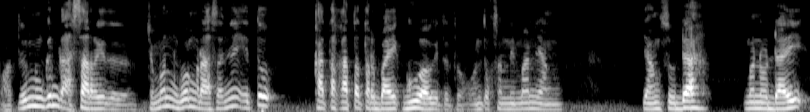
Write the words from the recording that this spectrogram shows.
Waktu itu mungkin kasar gitu. Cuman gue ngerasanya itu kata-kata terbaik gua gitu tuh untuk seniman yang yang sudah menodai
